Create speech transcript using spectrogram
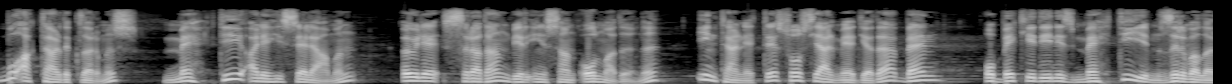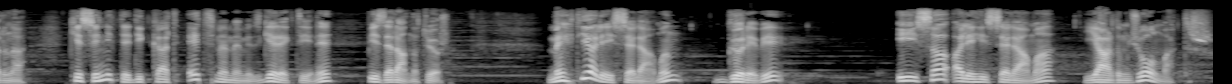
bu aktardıklarımız Mehdi aleyhisselamın öyle sıradan bir insan olmadığını, internette, sosyal medyada ben o beklediğiniz Mehdi'yim zırvalarına kesinlikle dikkat etmememiz gerektiğini bizlere anlatıyor. Mehdi aleyhisselamın görevi İsa aleyhisselama yardımcı olmaktır.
